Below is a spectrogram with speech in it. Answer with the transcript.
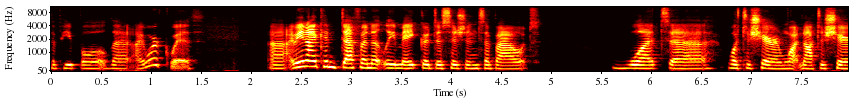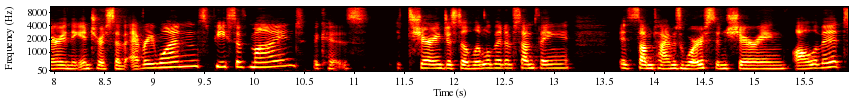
the people that i work with. Uh, i mean i can definitely make good decisions about what uh, what to share and what not to share in the interest of everyone's peace of mind because sharing just a little bit of something is sometimes worse than sharing all of it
